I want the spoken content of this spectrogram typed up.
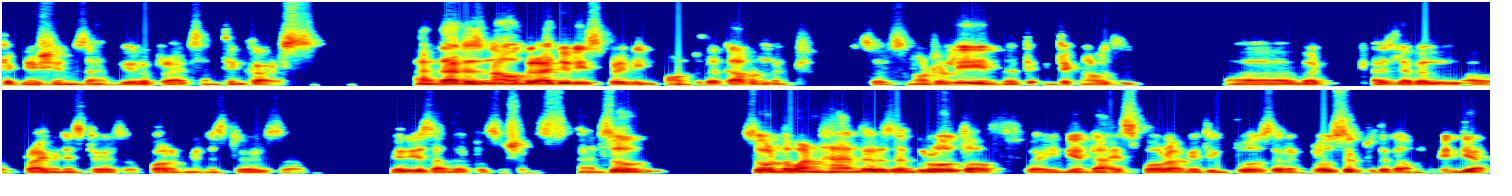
technicians and bureaucrats and thinkers. And that is now gradually spreading onto the government. So it's not only in the te- in technology, uh, but as level of prime ministers or foreign ministers or various other positions. And so, so on the one hand, there is a growth of uh, Indian diaspora getting closer and closer to the government of India.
